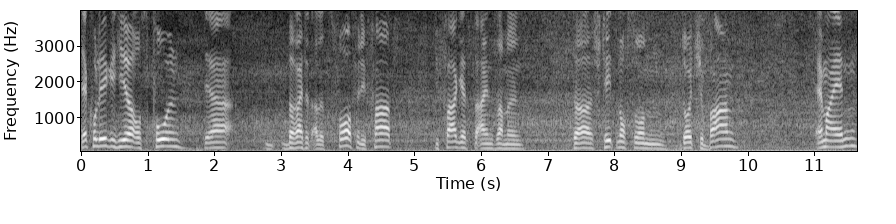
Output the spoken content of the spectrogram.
der Kollege hier aus Polen, der bereitet alles vor für die Fahrt, die Fahrgäste einsammeln. Da steht noch so ein Deutsche Bahn, MAN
